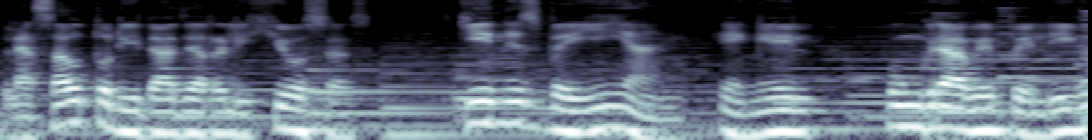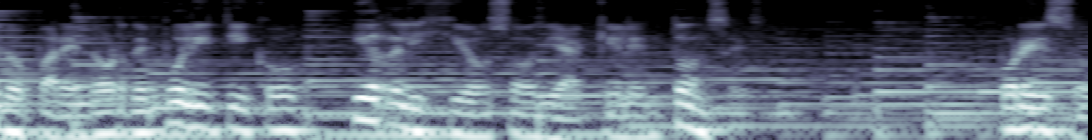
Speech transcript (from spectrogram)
las autoridades religiosas, quienes veían en él un grave peligro para el orden político y religioso de aquel entonces. Por eso,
